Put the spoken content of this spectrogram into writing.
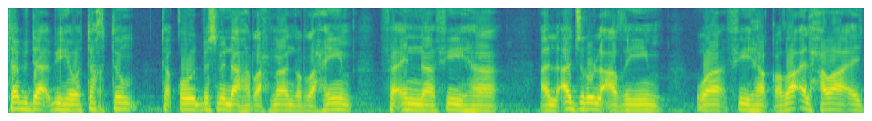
تبدأ به وتختم. تقول بسم الله الرحمن الرحيم فإن فيها الأجر العظيم وفيها قضاء الحوائج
